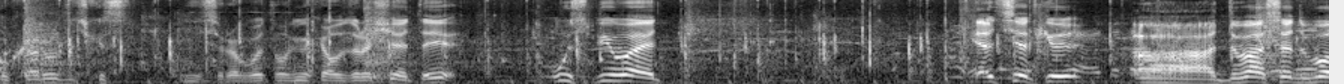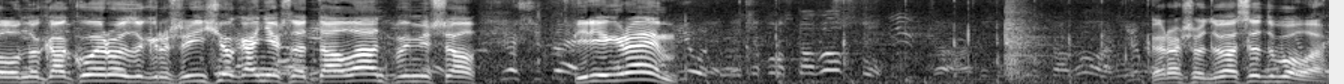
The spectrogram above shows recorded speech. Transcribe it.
Ухороточка с- не сработал. Михаил возвращает и успевает. И от сетки а, два сетбола. Ну какой розыгрыш. И еще, конечно, талант помешал. Переиграем? Хорошо, два сетбола.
